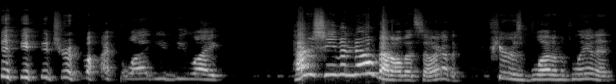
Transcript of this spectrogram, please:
you drew my blood, you'd be like, how does she even know about all that stuff? I got the purest blood on the planet.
